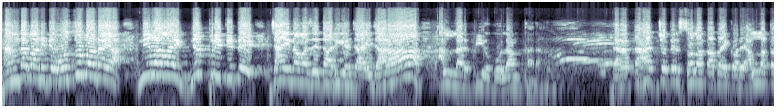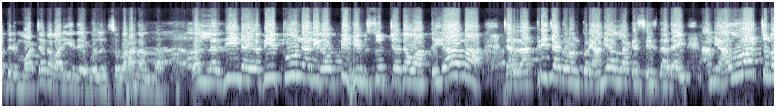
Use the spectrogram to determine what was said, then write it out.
ঠান্ডা পানিতে অজু বানায়া নিরালায় নিবৃত্তিতে যায় নামাজে দাঁড়িয়ে যায় যারা আল্লাহর প্রিয় গোলাম তারা। যারা তাহাজ্জুদের সালাত আদায় করে, আল্লাহ তাদের মর্যাদা বাড়িয়ে দেয়, বলেন সুবহানাল্লাহ। ওয়াল্লাযীনা ইয়াবিতুনা লিরাব্বিহিম সুজদাা ওয়া কিয়ামা। যারা রাত্রি জাগরণ করে, আমি আল্লাহকে সিজদা দেই, আমি আল্লাহর জন্য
